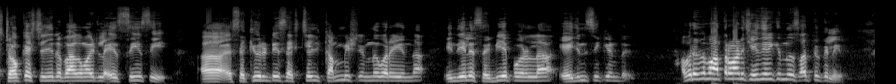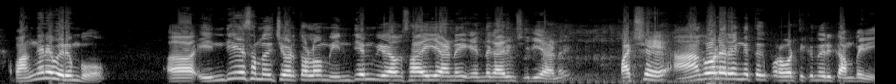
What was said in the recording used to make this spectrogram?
സ്റ്റോക്ക് എക്സ്ചേഞ്ചിന്റെ ഭാഗമായിട്ടുള്ള S C C securities exchange commission എന്ന് പറയുന്ന ഇന്ത്യയിലെ സെബിയെ പോലുള്ള ഏജൻസിക്കുണ്ട്. അവരത് മാത്രമാണ് ചെയ്തിരിക്കുന്നത് സത്യത്തിൽ അപ്പോൾ അങ്ങനെ വരുമ്പോൾ ഇന്ത്യയെ സംബന്ധിച്ചിടത്തോളം ഇന്ത്യൻ വ്യവസായിയാണ് എന്ന കാര്യം ശരിയാണ്. പക്ഷേ ആഗോള രംഗത്ത് പ്രവർത്തിക്കുന്ന ഒരു കമ്പനി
